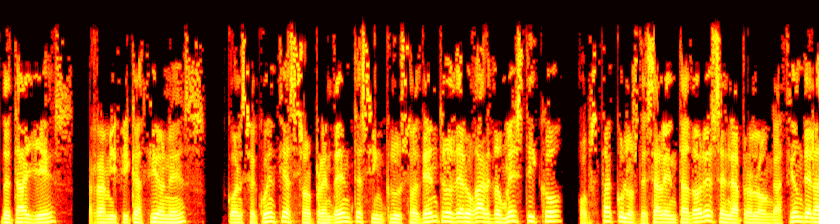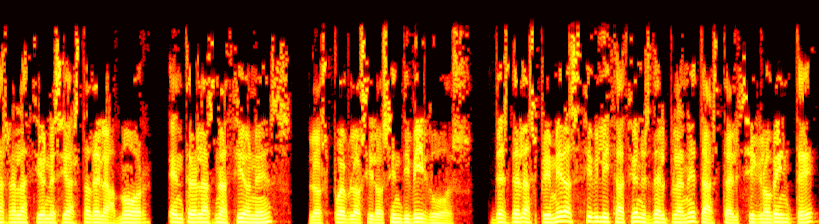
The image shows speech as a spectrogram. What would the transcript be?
detalles, ramificaciones, consecuencias sorprendentes incluso dentro del hogar doméstico, obstáculos desalentadores en la prolongación de las relaciones y hasta del amor, entre las naciones, los pueblos y los individuos, desde las primeras civilizaciones del planeta hasta el siglo XX,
